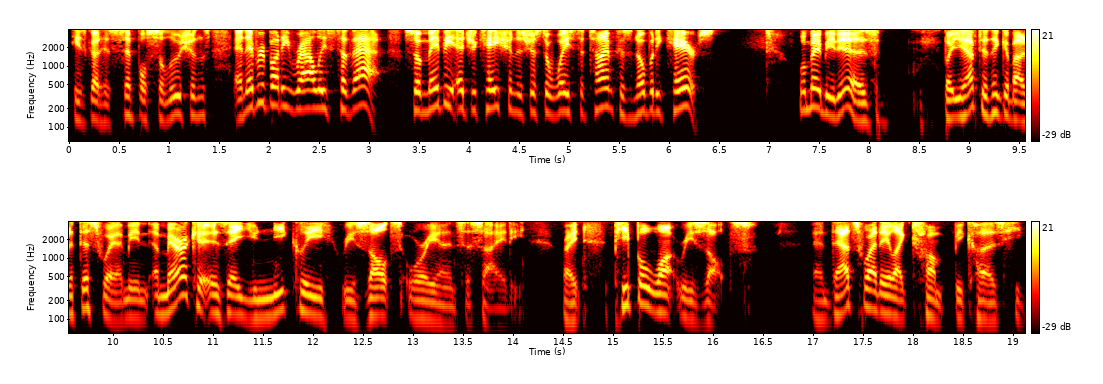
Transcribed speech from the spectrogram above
he's got his simple solutions and everybody rallies to that. So maybe education is just a waste of time because nobody cares. Well, maybe it is, but you have to think about it this way. I mean, America is a uniquely results oriented society, right? People want results. And that's why they like Trump because he,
